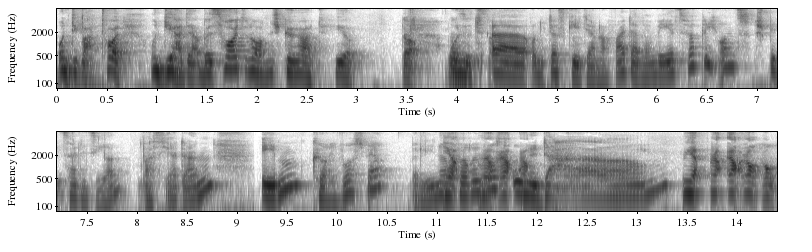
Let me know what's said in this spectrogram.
Und die war toll. Und die hat er bis heute noch nicht gehört. Hier. Da. und, äh, und das geht ja noch weiter, wenn wir jetzt wirklich uns spezialisieren, was ja dann eben Currywurst wäre. Berliner Ja, Currywurst ja, ja, ja. ohne Darm. ja, ja, ja, ja,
